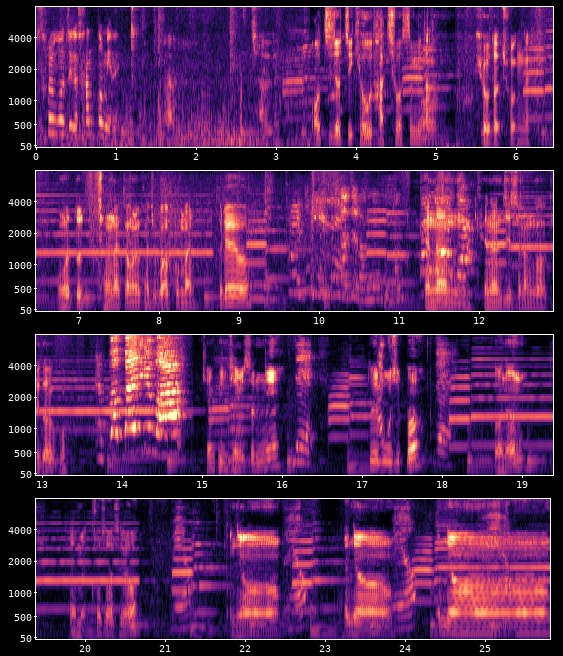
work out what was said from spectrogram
설거지가 산더미네 아 잘래. 어찌저찌 겨우 다 치웠습니다. 어, 겨우 다 추웠네. 뭔가 또 장난감을 가지고 왔구만. 그래요. 괜한 괜한 짓을 한 것 같기도 하고. 아빠 빨리 와. 캠핑 재밌었니? 네. 또 해보고 싶어? 네. 그거는 다음에 커서 하세요. 왜요? 안녕. 왜요? 안녕. 안녕.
